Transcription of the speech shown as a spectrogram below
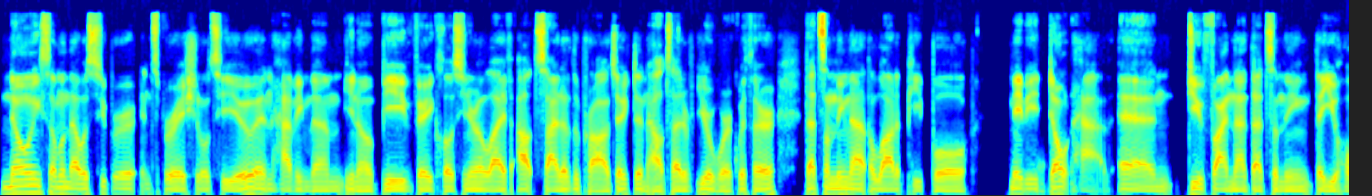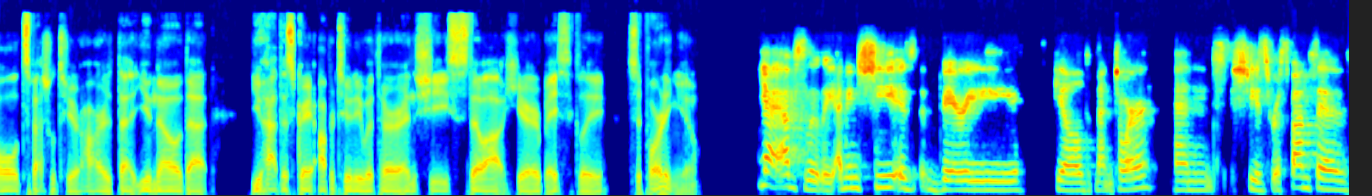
knowing someone that was super inspirational to you and having them, you know, be very close in your life outside of the project and outside of your work with her. That's something that a lot of people maybe don't have. And do you find that that's something that you hold special to your heart that you know that you had this great opportunity with her and she's still out here basically supporting you? Yeah absolutely. I mean she is very skilled mentor and she's responsive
